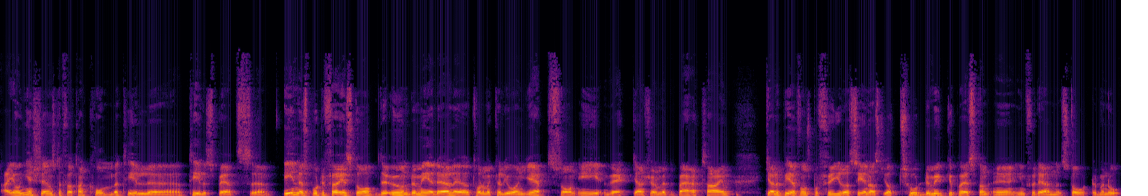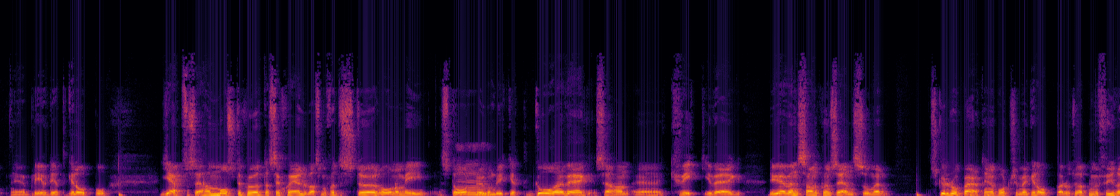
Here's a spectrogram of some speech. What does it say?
jag har ingen känsla för att han kommer till, eh, till spets. Eh, Innesport i Färjestad, det är under medel. Jag talade med Carl-Johan Jeppsson i veckan, körde med ett bear time. Galopperade från på fyra senast. Jag trodde mycket på hästen eh, inför den starten men då eh, blev det ett galopp. Jeppsson säger att han måste sköta sig själv, alltså man får inte störa honom i startögonblicket. Mm. Går han iväg så är han eh, kvick iväg. Det är ju även San Consenso men skulle då Bertin göra bort sig med galopper, då tror jag att nummer fyra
